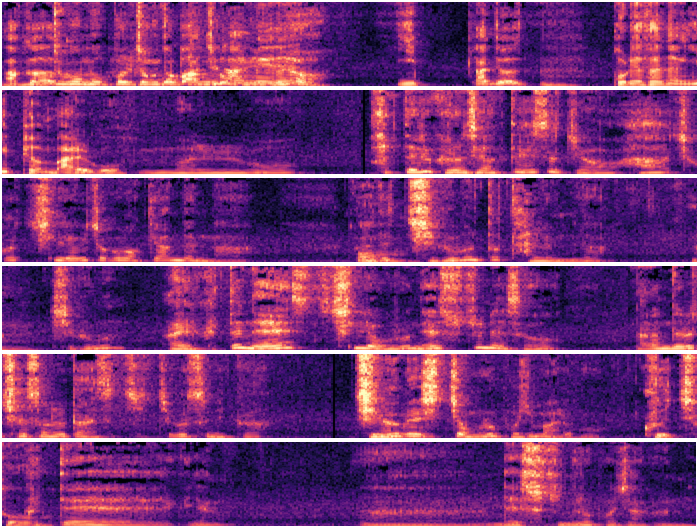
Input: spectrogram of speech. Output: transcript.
아까 눈 뜨고 그 못볼 정도까지는 아니고요. 입 아주 음. 고래사냥 2편 말고 말고 한때는 그런 생각도 했었죠. 아, 저거 실력이 저거밖에 안 됐나. 그런데 어. 지금은 또 다릅니다. 음. 지금은, 아니, 그때 내 실력으로 내 수준에서 나름대로 최선을 다해서 찍었으니까 지금의 음. 시점으로 보지 말고. 그렇죠. 그때 그냥, 어, 내 수준으로 보자 그럽니다.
